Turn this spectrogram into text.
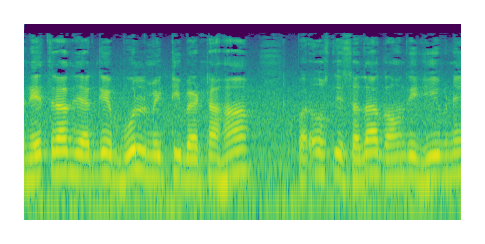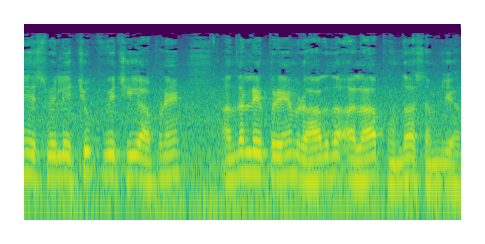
ਨੇਤਰਾਂ ਦੇ ਅੱਗੇ ਬੁੱਲ ਮਿੱਟੀ ਬੈਠਾ ਹਾਂ, ਪਰ ਉਸ ਦੀ ਸਦਾ ਗਾਉਂਦੀ ਜੀਵ ਨੇ ਇਸ ਵੇਲੇ ਚੁੱਪ ਵਿੱਚ ਹੀ ਆਪਣੇ ਅੰਦਰਲੇ ਪ੍ਰੇਮ ਰਾਗ ਦਾ ਆਲਾਪ ਹੁੰਦਾ ਸਮਝਿਆ।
